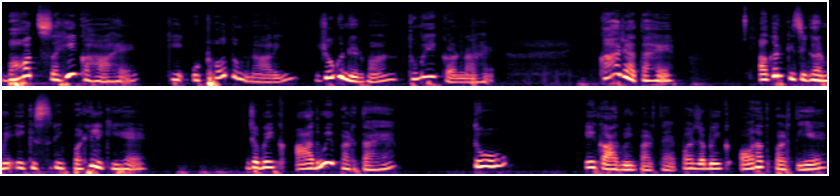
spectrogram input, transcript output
बहुत सही कहा है कि उठो तुम नारी, युग निर्माण तुम्हें करना है। कहा जाता है, अगर किसी घर में एक स्त्री पढ़ी लिखी है, जब एक आदमी पढ़ता है तो एक आदमी पढ़ता है, पर जब एक औरत पढ़ती है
